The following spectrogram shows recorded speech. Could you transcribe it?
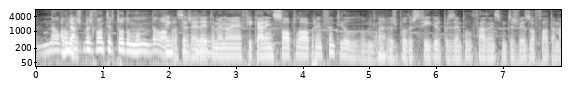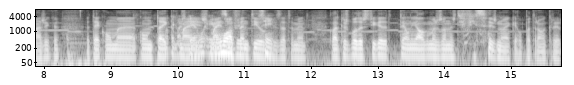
Não vão, mas, mas, vão ter todo o mundo da ópera. Tem, ou seja, a ideia também não é ficarem só pela ópera infantil. Claro. As bodas de Figaro, por exemplo, fazem-se muitas vezes, ou a flauta mágica, até com, uma, com um take mais, é, é mais um infantil. Sim. Exatamente. Claro que as bodas de Figaro têm ali algumas zonas difíceis, não é? Que é o patrão a querer.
